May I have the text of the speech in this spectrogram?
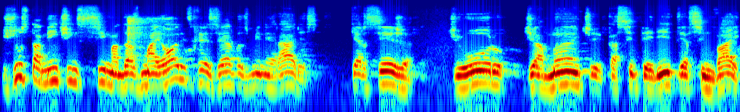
justamente em cima das maiores reservas minerárias, quer seja de ouro, diamante, cassiterita e assim vai,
